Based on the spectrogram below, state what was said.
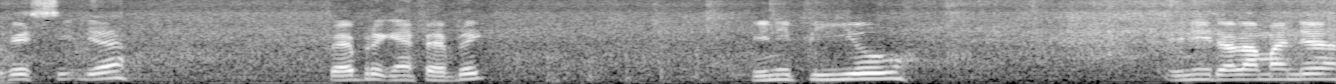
Ok seat dia. Fabric eh fabric. Ini PU Ini dalaman dia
